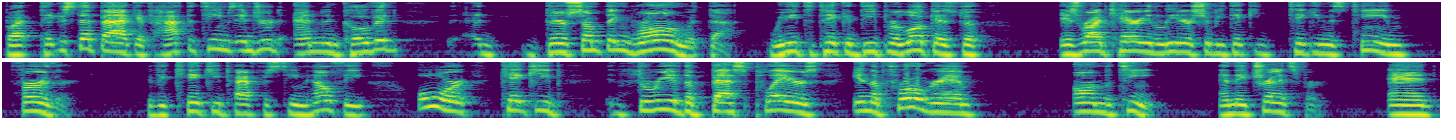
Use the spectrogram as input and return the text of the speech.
But take a step back. If half the team's injured and in COVID, uh, there's something wrong with that. We need to take a deeper look as to is Rod Carey the leader should be taking taking this team further. If he can't keep half his team healthy, or can't keep three of the best players in the program on the team, and they transfer and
